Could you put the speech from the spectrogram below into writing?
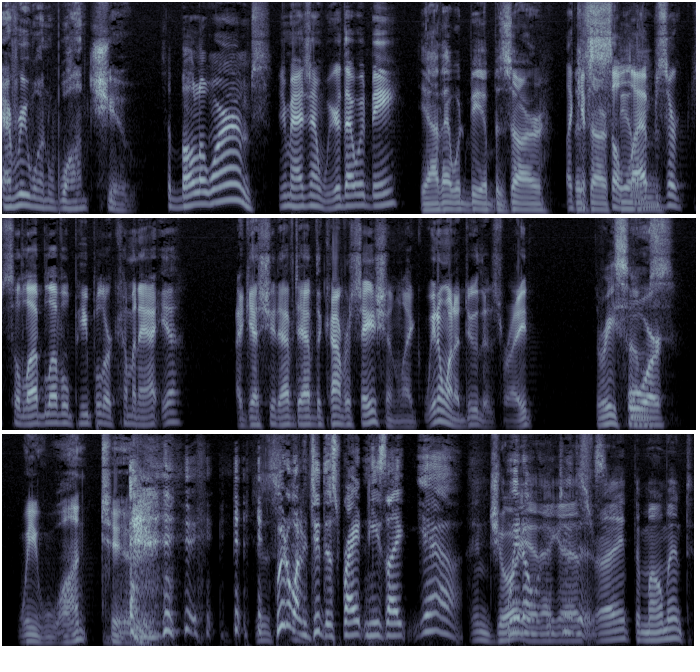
Everyone wants you." It's a bowl of worms. Can you imagine how weird that would be? Yeah, that would be a bizarre. Like bizarre if feeling. celebs or celeb level people are coming at you, I guess you'd have to have the conversation. Like, we don't want to do this, right? threesomes. Or we want to. Just We don't want to do this, right? And he's like, Yeah. enjoy we it. don't I wanna do guess this. right the moment.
